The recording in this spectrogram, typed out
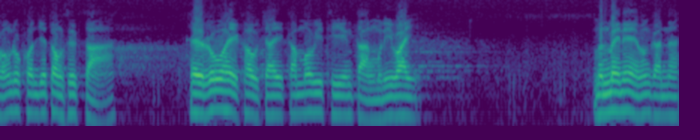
ของทุกคนจะต้องศึกษา ให้รู้ให้เข้าใจกรรมวิธีต่างๆมนี้ไว้ มันไม่แน่เหมือนกันนะ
